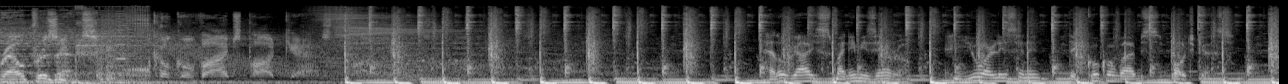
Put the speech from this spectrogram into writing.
Presents Coco Vibes Podcast. Hello, guys. My name is Enro, and you are listening the Coco Vibes Podcast.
